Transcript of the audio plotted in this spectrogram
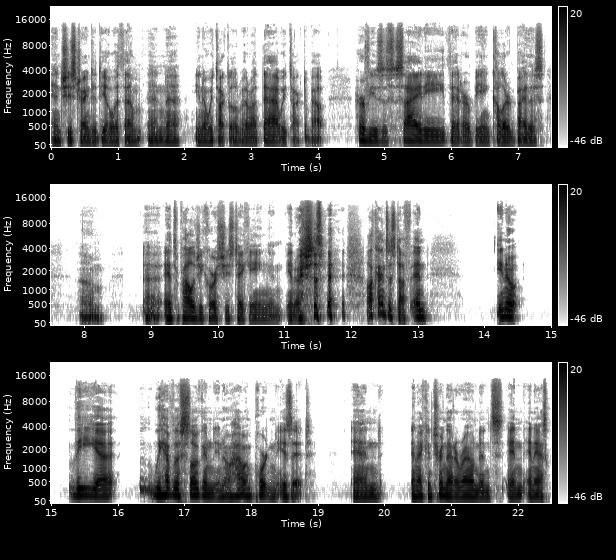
and she's trying to deal with them. And uh, you know, we talked a little bit about that. We talked about her views of society that are being colored by this um, uh, anthropology course she's taking, and you know, just all kinds of stuff. And you know, the uh, we have the slogan, you know, how important is it? And and I can turn that around and and and ask,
